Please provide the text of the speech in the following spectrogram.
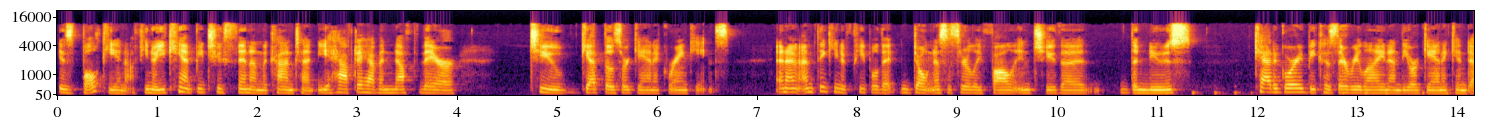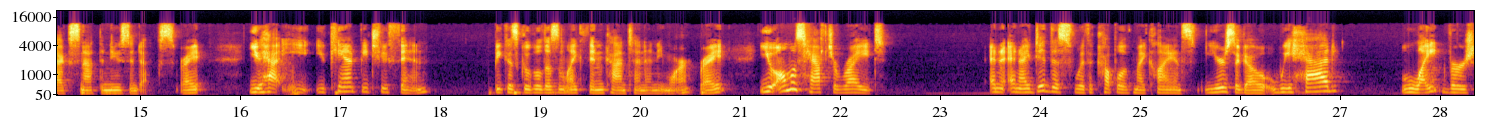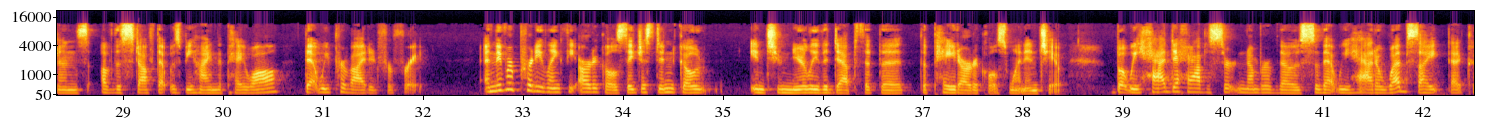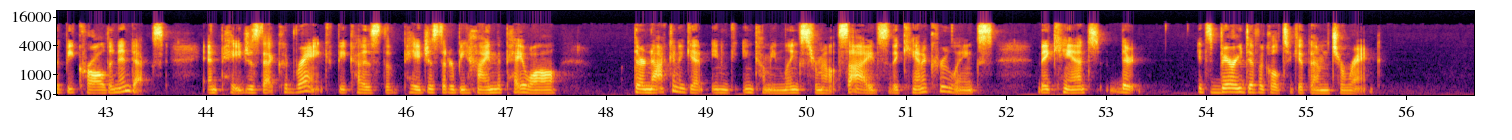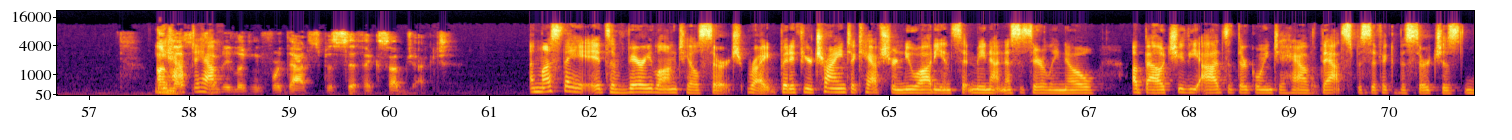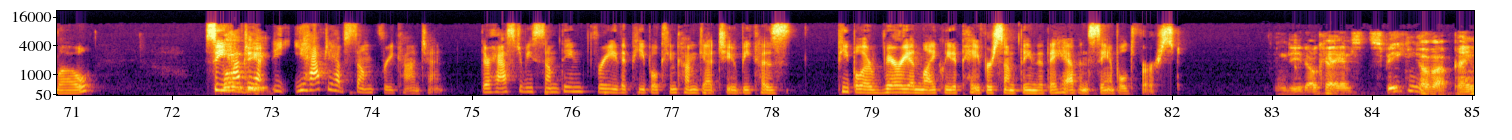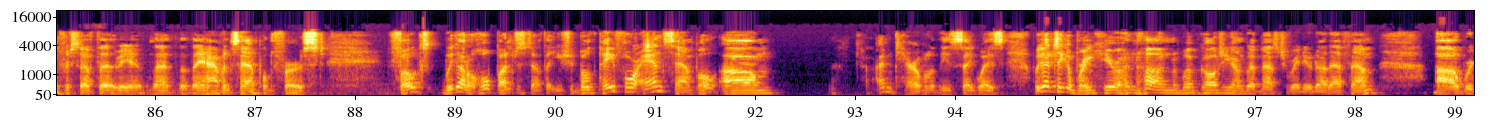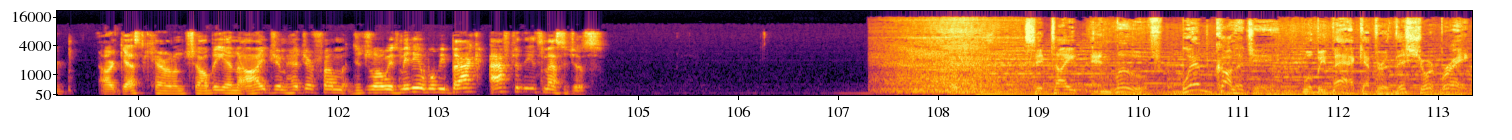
is bulky enough. You know, you can't be too thin on the content. You have to have enough there to get those organic rankings. And I'm, I'm thinking of people that don't necessarily fall into the the news category because they're relying on the organic index, not the news index, right? You have you, you can't be too thin because Google doesn't like thin content anymore, right? You almost have to write and and I did this with a couple of my clients years ago. We had light versions of the stuff that was behind the paywall that we provided for free. And they were pretty lengthy articles. They just didn't go into nearly the depth that the, the paid articles went into. But we had to have a certain number of those so that we had a website that could be crawled and indexed and pages that could rank because the pages that are behind the paywall, they're not going to get in, incoming links from outside. So they can't accrue links. They can't, they're, it's very difficult to get them to rank. You Unless have to have somebody looking for that specific subject. Unless they it's a very long tail search right? But if you're trying to capture a new audience that may not necessarily know about you the odds that they're going to have that specific of a search is low. So you well, have indeed. to have, you have to have some free content. There has to be something free that people can come get to because people are very unlikely to pay for something that they haven't sampled first indeed okay and speaking of uh, paying for stuff that, we, that, that they haven't sampled first folks, we got a whole bunch of stuff that you should both pay for and sample. Um, I'm terrible at these segues. We got to take a break here on, on Webcology on webmasterradio.fm. Uh, we're our guest Carolyn Shelby and I, Jim Hedger from Digital Always Media, will be back after these messages. Sit tight and move. Webcology. We'll be back after this short break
